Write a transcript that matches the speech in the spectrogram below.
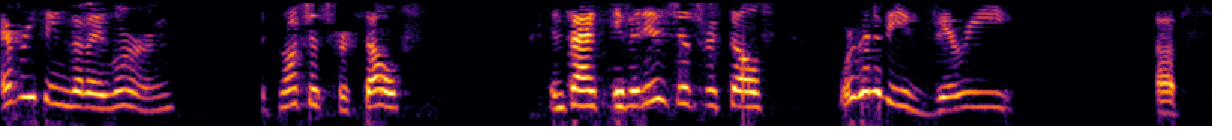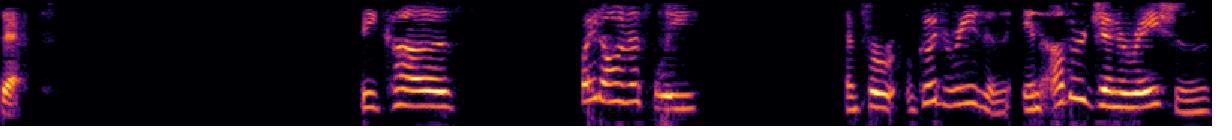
everything that I learn it's not just for self. In fact, if it is just for self, we're going to be very upset. Because, quite honestly, and for good reason, in other generations,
